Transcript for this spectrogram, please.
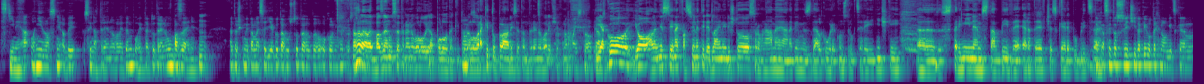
stíny a oni vlastně, aby si natrénovali ten pohyb, tak to trénují v bazéně. Hmm a trošku mi tam nesedí jako ta hustota toho okolního prostředí. No hele, ale bazénu se trénovalo i Apollo, taky to no, dalo, raketoplány se tam trénovali, všechno. Mají z toho jako, jo, ale mě stejně fascinuje ty deadliny, když to srovnáme, já nevím, s délkou rekonstrukce D1, eh, s termínem stavby VRT v České republice. Tak asi to svědčí taky o technologickém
